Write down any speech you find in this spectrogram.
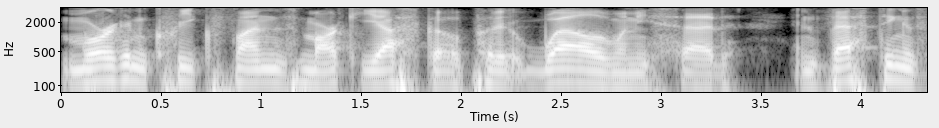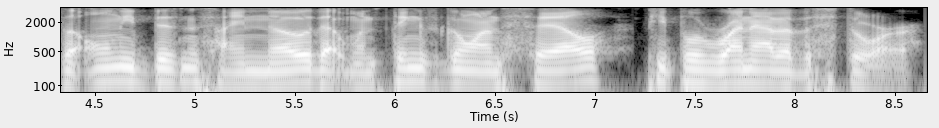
Morgan Creek Fund's Mark Yusko put it well when he said, Investing is the only business I know that when things go on sale, people run out of the store.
